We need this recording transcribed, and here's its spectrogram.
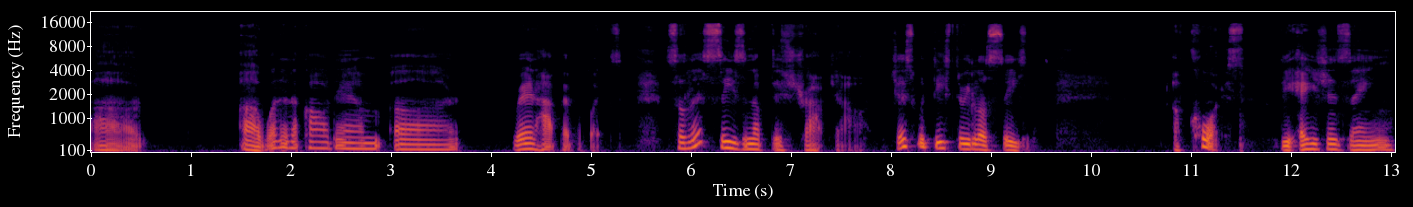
uh, uh, what did I call them? Uh, red hot pepper flakes. So let's season up this trout, y'all. Just with these three little seasonings. Of course, the Asian Zing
